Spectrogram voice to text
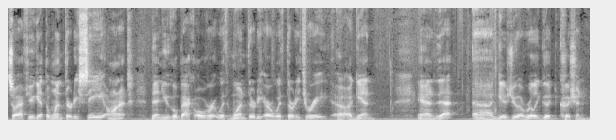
So after you get the 130C on it, then you go back over it with 130 or with 33 uh, again, and that uh, gives you a really good cushion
